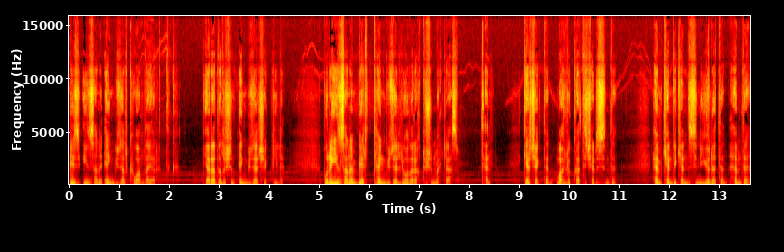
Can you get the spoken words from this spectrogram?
Biz insanı en güzel kıvamda yarattık. Yaratılışın en güzel şekliyle. Bunu insanın bir ten güzelliği olarak düşünmek lazım. Ten. Gerçekten mahlukat içerisinde hem kendi kendisini yöneten hem de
